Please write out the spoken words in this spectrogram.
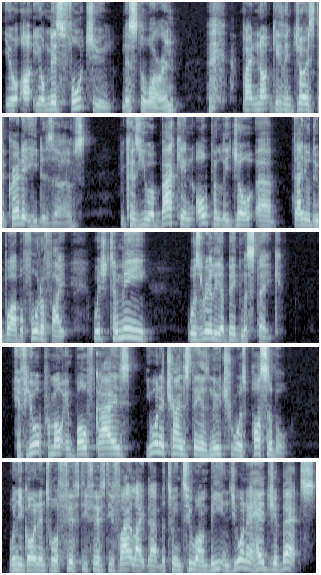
your uh, your misfortune, Mr. Warren, by not giving Joyce the credit he deserves, because you were backing openly Joe uh, Daniel Dubois before the fight, which to me was really a big mistake. If you're promoting both guys, you want to try and stay as neutral as possible. When you're going into a 50-50 fight like that between two unbeatens, you want to hedge your bets.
